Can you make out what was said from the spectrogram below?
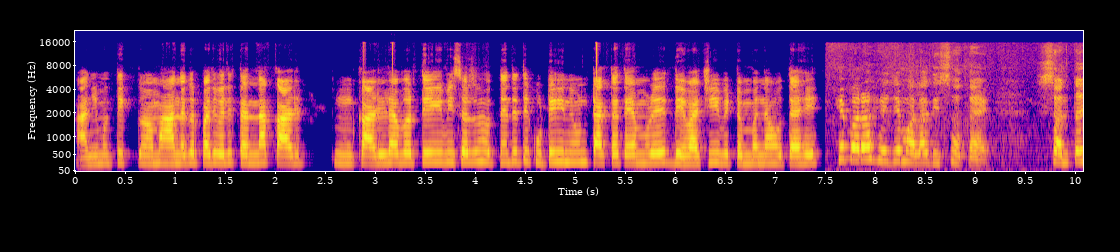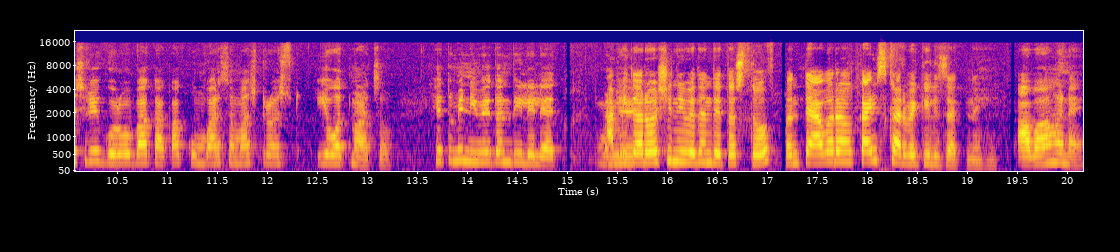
आणि मग ते क- महानगरपालिकेवाले त्यांना काढ काढल्यावर ते विसर्जन होत नाही तर ते कुठेही नेऊन टाकतात. त्यामुळे देवाची विटंबना होत आहे. हे बरं हे जे मला दिसत आहे. संत श्री गोरोबा काका कुंभार समाज ट्रस्ट यवतमाळचं. हे तुम्ही निवेदन दिलेले आहेत. म्हणजे आम्ही दरवर्षी निवेदन देत असतो पण त्यावर काहीच कारवाई केली जात नाही. आवाहन आहे.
